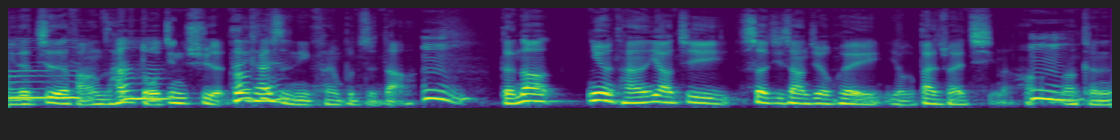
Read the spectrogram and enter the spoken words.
你的自己的房子，它就躲进去了，但一开始你可能不知道，嗯，等到因为它的药剂设计上就会有个半衰期嘛，哈，那可能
